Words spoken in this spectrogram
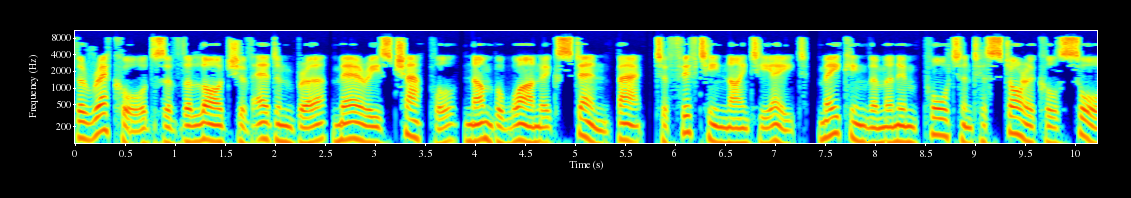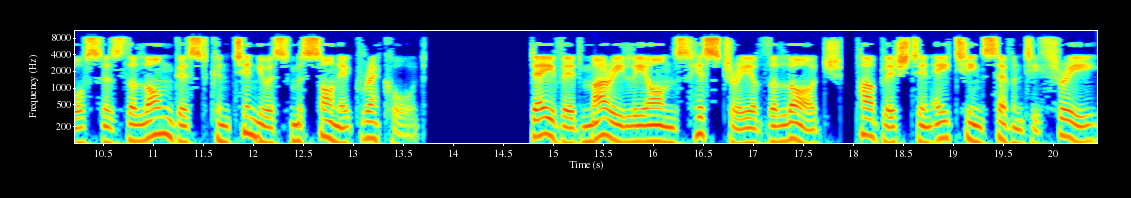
The records of the Lodge of Edinburgh Mary's Chapel number 1 extend back to 1598, making them an important historical source as the longest continuous Masonic record. David Murray Lyon's History of the Lodge, published in 1873,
